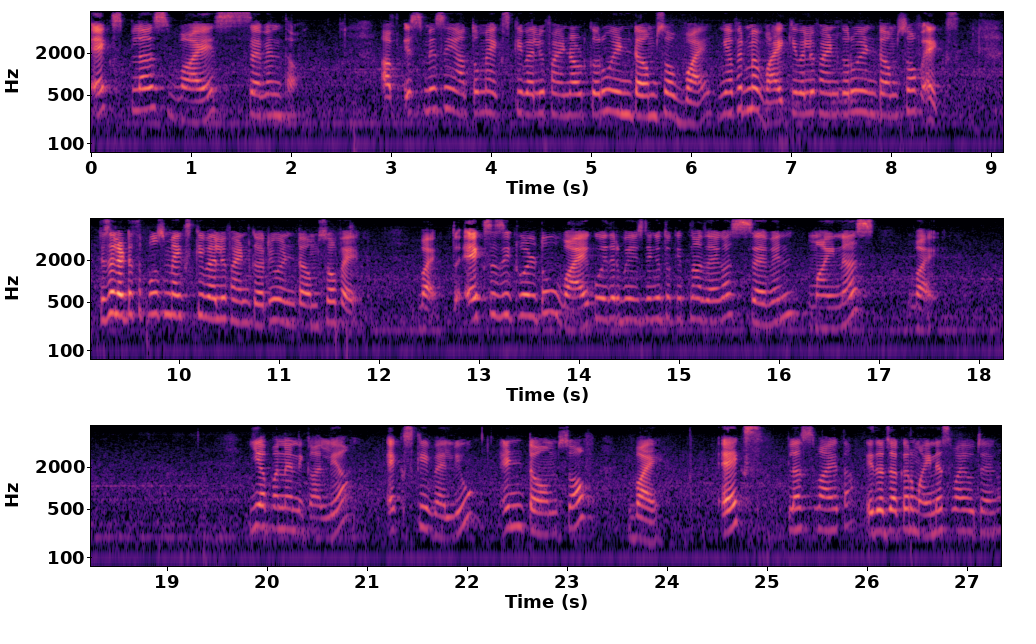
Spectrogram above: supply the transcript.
एक्स प्लस वाई सेवन था. अब इसमें से या तो मैं x की वैल्यू फाइंड आउट करूँ इन टर्म्स ऑफ़ y, या फिर मैं y की वैल्यू फाइंड करूँ इन टर्म्स ऑफ़ x. जैसे लेटर सपोज़ मैं x की वैल्यू फाइंड कर रही हूँ इन टर्म्स ऑफ़ y. तो x is equal to y को इधर भेज देंगे तो कितना आ जाएगा? सेवन माइनस वाई ये अपन ने निकाल लिया एक्स की value in terms of y x plus y था, इधर जाकर माइनस वाई हो जाएगा।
